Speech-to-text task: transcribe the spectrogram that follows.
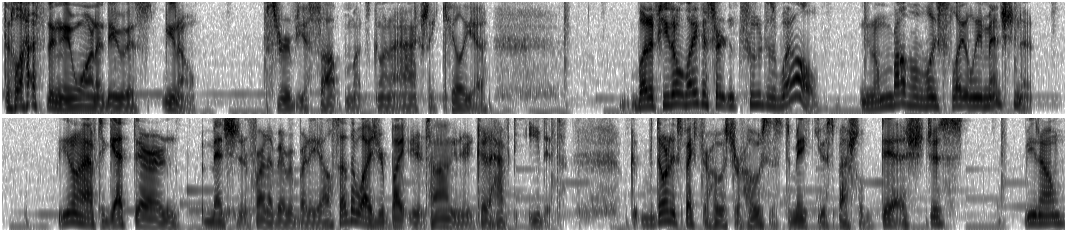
The last thing they want to do is, you know, serve you something that's going to actually kill you. But if you don't like a certain food as well, you know, probably slightly mention it. You don't have to get there and mention it in front of everybody else. Otherwise, you're biting your tongue and you're going to have to eat it. But don't expect your host or hostess to make you a special dish. Just, you know,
